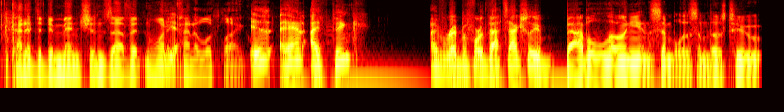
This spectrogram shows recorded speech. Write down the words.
Kind of the dimensions of it and what Yeah. it kind of looked like. Is and I think I've read before that's actually a Babylonian symbolism. Those two.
